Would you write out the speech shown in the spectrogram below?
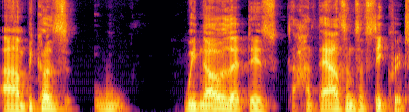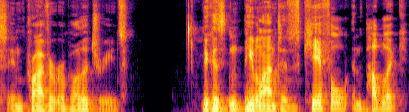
um, because we know that there's thousands of secrets in private repositories because people aren't as careful in public.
